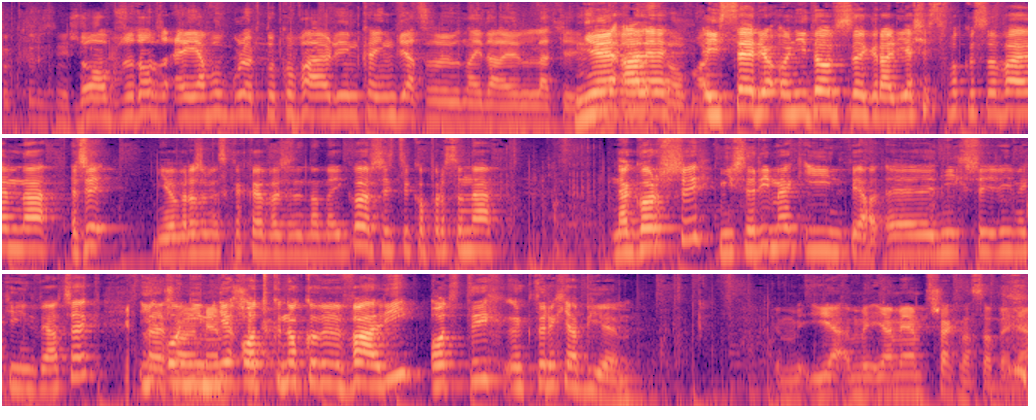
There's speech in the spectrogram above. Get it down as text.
to ktoś zniszczył. Dobrze, dobrze, ej, ja w ogóle knokowałem linka i wiace, żeby najdalej lecieć. Nie, ale ej serio, oni dobrze grali. Ja się sfokusowałem na. Znaczy, nie obrażam SKKF, że na najgorszych, tylko po prostu na. Na gorszych niż Rimek i Inwia, e, niż Rimek i Inwiaczek. I też, ale oni miałem mnie odknokowywali od tych, e, których ja biłem. Ja, ja miałem trzech na sobie, nie?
